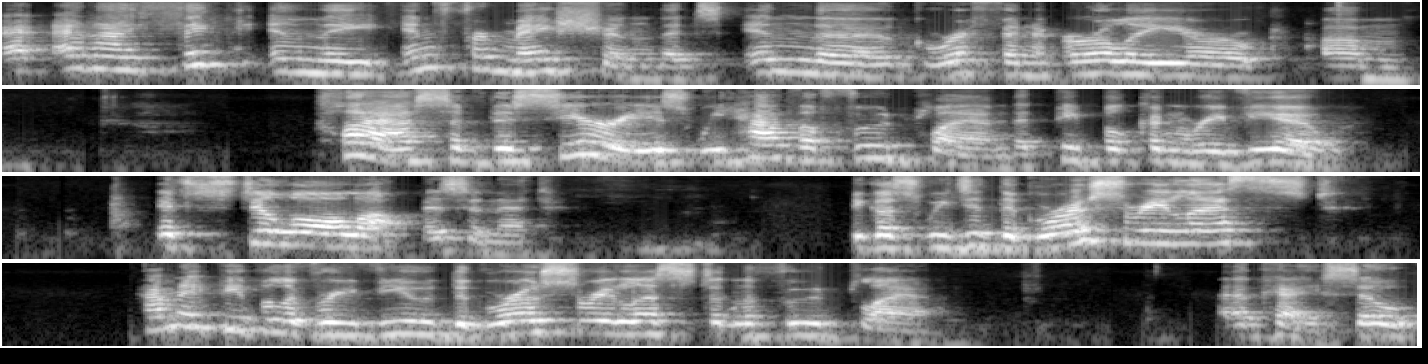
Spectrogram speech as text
a- and I think in the information that's in the Gryphon earlier um, class of this series, we have a food plan that people can review. It's still all up, isn't it? Because we did the grocery list. How many people have reviewed the grocery list and the food plan? Okay, so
